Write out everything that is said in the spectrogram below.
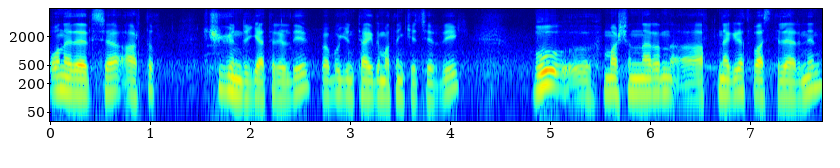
10 ədəd isə artıq 2 gündür gətirildi və bu gün təqdimatını keçiririk. Bu maşınların avtonəqliyyat vasitələrinin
